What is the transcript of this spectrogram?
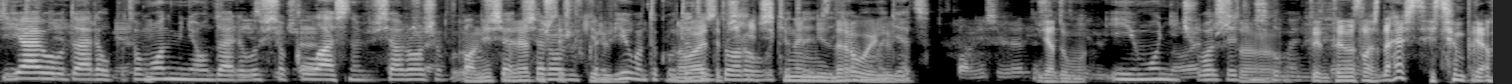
я его ударил, люди, потом нет. он меня Не ударил, и все классно, вся рожа. Вполне вся, вся рожа в крови, люди. он такой, вот это это здорово, вот это нездоровые люди. Я думаю. И ему ничего за это не бывает. ты, наслаждаешься этим прям?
